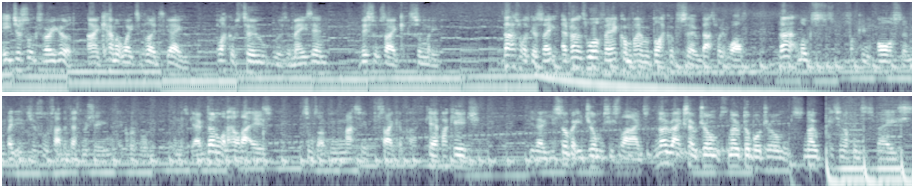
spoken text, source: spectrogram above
it just looks very good. I cannot wait to play this game. Black Ops 2 was amazing. This looks like somebody... That's what I was going to say. Advanced Warfare combined with Black Ops 2. That's what it was. That looks fucking awesome, but it just looks like the Death Machine equivalent in this game. Don't know what the hell that is. Some sort of massive psychopath care package. You know, you still got your jumps, your slides. No exo jumps, no double jumps, no pitching off into space.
